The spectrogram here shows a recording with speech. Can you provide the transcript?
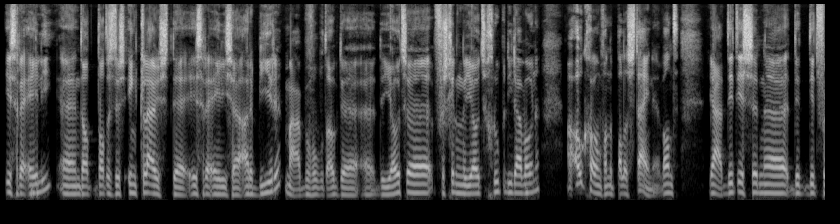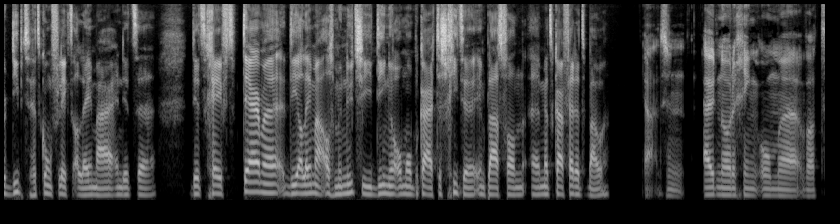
Israëli. En dat, dat is dus incluis de Israëlische Arabieren. Maar bijvoorbeeld ook de, eh, de Joodse, verschillende Joodse groepen die daar wonen. Maar ook gewoon van de Palestijnen. Want ja, dit, is een, eh, dit, dit verdiept het conflict alleen maar. En dit, eh, dit geeft termen die alleen maar als munitie dienen om op elkaar te schieten. In plaats van met elkaar verder te bouwen. Ja, het is een uitnodiging om wat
